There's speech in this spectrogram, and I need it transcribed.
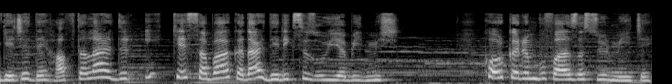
Gece de haftalardır ilk kez sabaha kadar deliksiz uyuyabilmiş. Korkarım bu fazla sürmeyecek.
